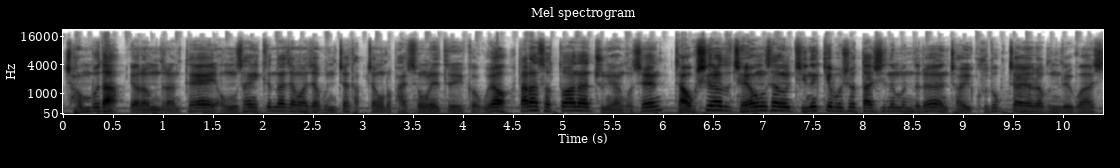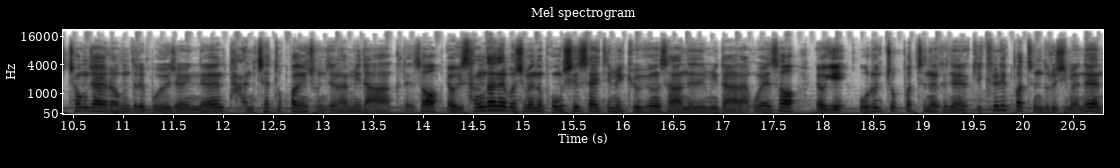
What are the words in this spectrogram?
전부 다 여러분들한테 영상이 끝나자마자 문자 답장으로 발송을 해 드릴 거고요. 따라서 또 하나 중요한 것은 자 혹시라도 제 영상을 뒤늦게 보셨다 하시는 분들은 저희 구독자 여러분들과 시청자 여러분들이 모여져 있는 단체 톡방이 존재를 합니다. 그래서 여기 상단에 보시면은 공식 사이트 및 교육 영상 안내드립니다 라고 해서 여기 오른쪽 버튼을 그냥 이렇게 클릭 버튼 누르시면은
